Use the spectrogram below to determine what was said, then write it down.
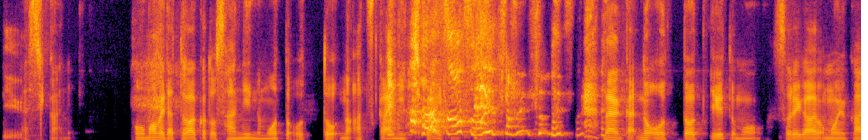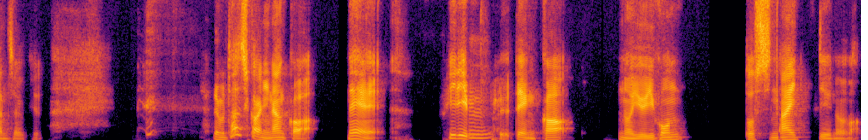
ていう。確かに。大豆田十和子と3人の元夫の扱いに近あ、い。そう、それ、それ、それ、それ。なんかの夫っていうともうそれが思い浮かんじゃうけど。でも確かになんかね、フィリップ殿下の遺言としないっていうのは、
